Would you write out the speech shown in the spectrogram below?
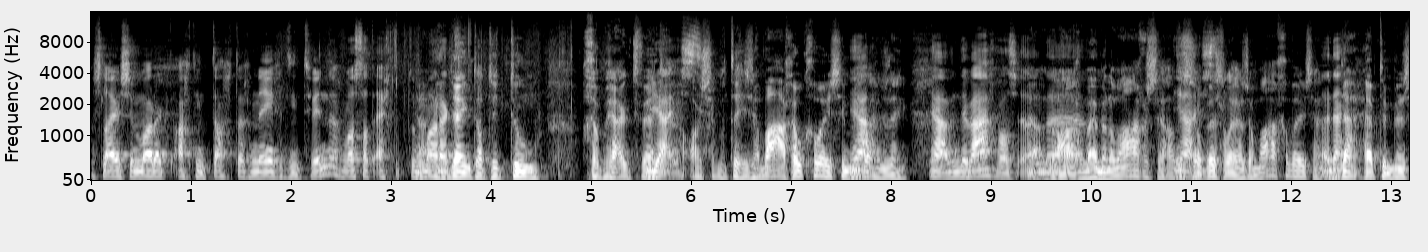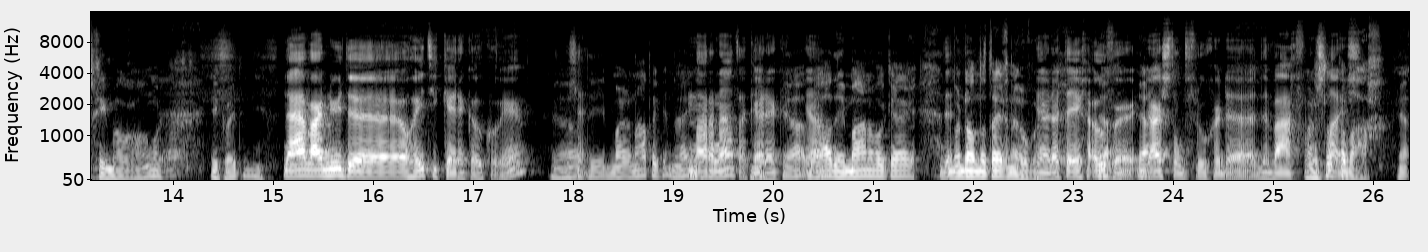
Sluizenmarkt 1880, 1920. Was dat echt op de Ja, markt? Ik denk dat dit toen gebruikt werd. Juist. Als, want er is een wagen ook geweest in mijn Ja. Ja, de wagen was Ja, een... we eh, hangen- we hebben een wagenstraat, dus zal juist. best wel ergens een wagen geweest zijn. Nou, daar hebt u misschien mogen hangen. Ik weet het niet. nou, waar nu de... Hoe heet die kerk ook alweer? Ja, die Maranatha, nee. Maranatha-kerk. Ja, ja. de Emmanuelkerk, De- maar dan er tegenover. Ja, daar tegenover. Ja. Daar stond vroeger de, de wagen van de de sluis. waag. Ja.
